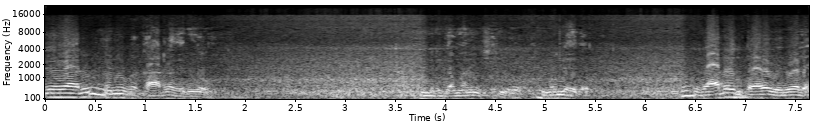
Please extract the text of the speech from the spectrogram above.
గారు నేను ఒక కార్లో తిరిగాం. మీరు గమనించింది లేదు ఒక కారు ఇంతవరకు తిరగలే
